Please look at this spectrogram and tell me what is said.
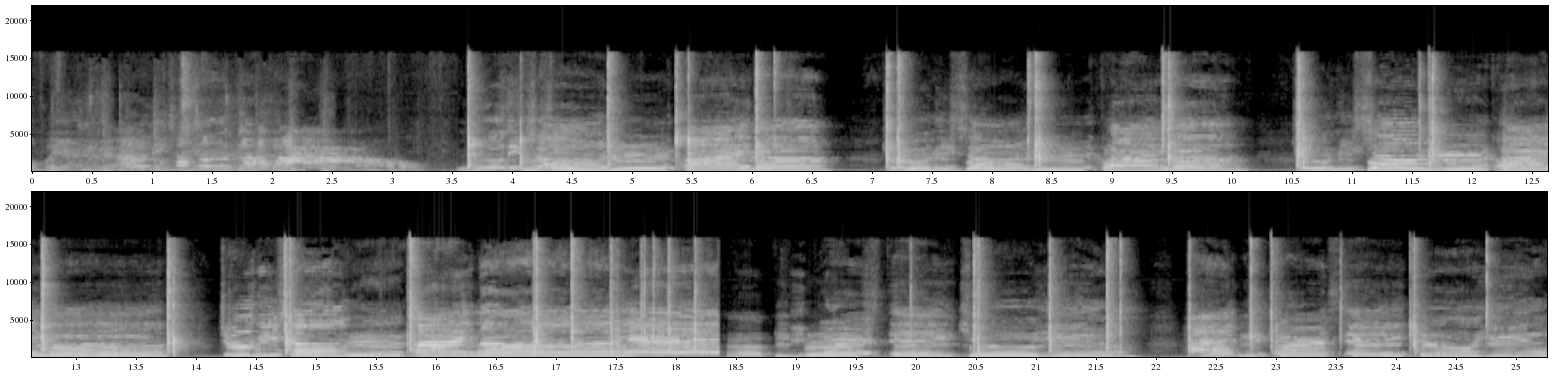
我们一起给艾文妮唱生日歌好不好？祝你生生日日快快乐乐，祝你生日快乐，祝你生日快乐，祝你生日快乐。Happy birthday to you, Happy birthday to you,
